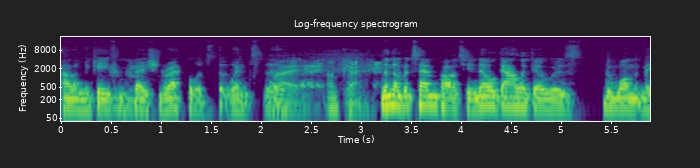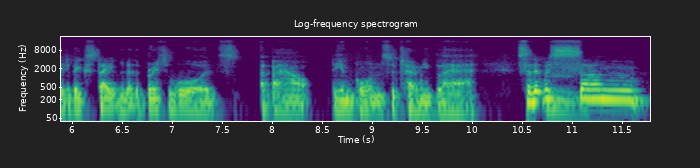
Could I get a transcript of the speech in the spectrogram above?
Alan McGee from Creation Records that went to the right. Okay. the number 10 party. Noel Gallagher was the one that made a big statement at the Brit Awards about the importance of Tony Blair. So there was Hmm. some.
